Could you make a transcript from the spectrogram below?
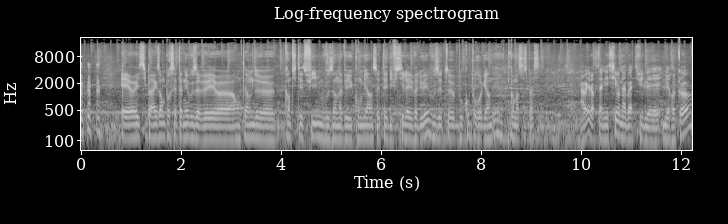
et ici par exemple pour cette année, vous avez en termes de quantité de films, vous en avez eu combien? C'était difficile à évaluer. Vous êtes beaucoup pour regarder. Comment ça se passe? Ah oui, alors cette année-ci, on a battu les records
